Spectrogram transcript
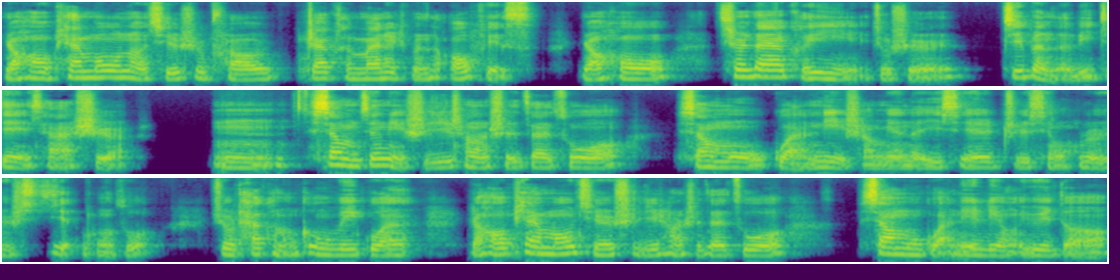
然后 PMO 呢，其实是 Project Management Office。然后，其实大家可以就是基本的理解一下，是，嗯，项目经理实际上是在做项目管理上面的一些执行或者是细节的工作，就是他可能更微观。然后 PMO 其实实际上是在做项目管理领域的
